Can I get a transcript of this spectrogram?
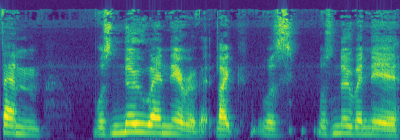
fem was nowhere near of it, like was was nowhere near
